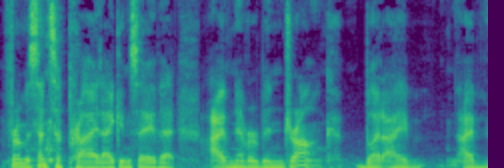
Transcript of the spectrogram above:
from a sense of pride, I can say that I've never been drunk, but I've I've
